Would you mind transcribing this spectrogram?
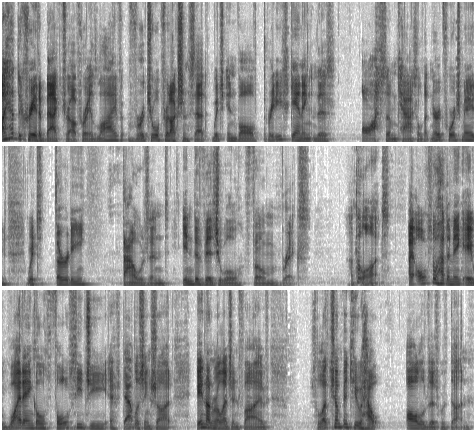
I had to create a backdrop for a live virtual production set which involved 3D scanning this awesome castle that Nerdforge made with 30,000 individual foam bricks. That's a lot. I also had to make a wide angle full CG establishing shot in Unreal Engine 5. So let's jump into how all of this was done.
